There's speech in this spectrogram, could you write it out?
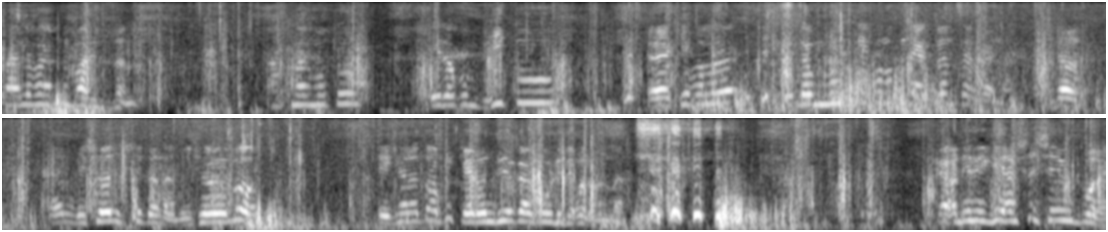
তাহলে ভাই আপনি বাড়িতে যান। আপনার মতো এরকম ভীতু কি বলে এটা মুখে কোনোদিন অ্যাডভেঞ্চার হয় না। না এখন বিষয় সেটা না বিষয় হলো এখানে তো আপনি ক্যারন দিয়ে কাউকে উঠতে পারবেন না। গাড়ি রেখে আসে সেই উপরে।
